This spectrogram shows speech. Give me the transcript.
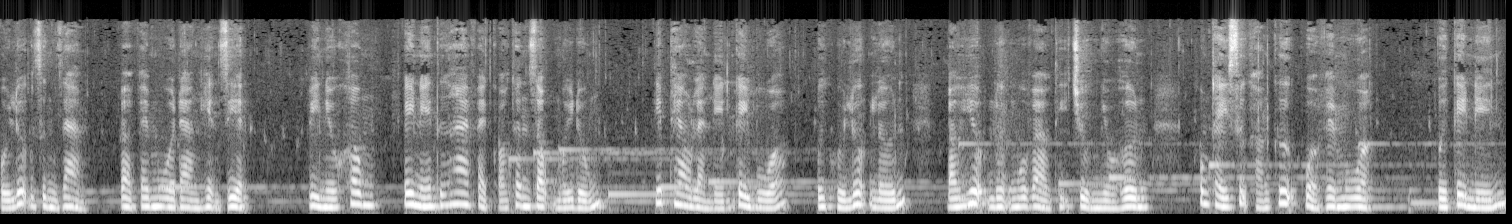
khối lượng dừng giảm và phe mua đang hiện diện. Vì nếu không, cây nến thứ hai phải có thân rộng mới đúng. Tiếp theo là nến cây búa với khối lượng lớn, báo hiệu lượng mua vào thị trường nhiều hơn, không thấy sự kháng cự của phe mua. Với cây nến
